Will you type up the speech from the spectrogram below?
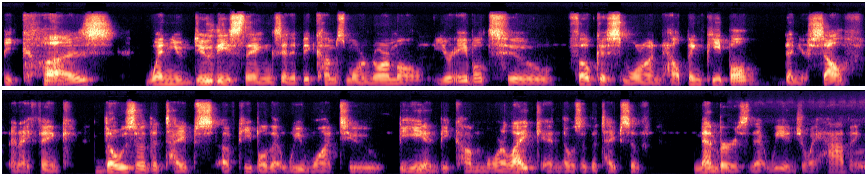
because when you do these things and it becomes more normal, you're able to focus more on helping people than yourself. And I think those are the types of people that we want to be and become more like. And those are the types of members that we enjoy having.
